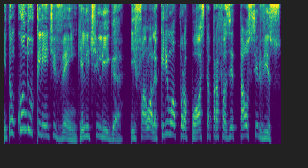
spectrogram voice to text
Então, quando o cliente vem, que ele te liga e fala: Olha, eu queria uma proposta para fazer tal serviço.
